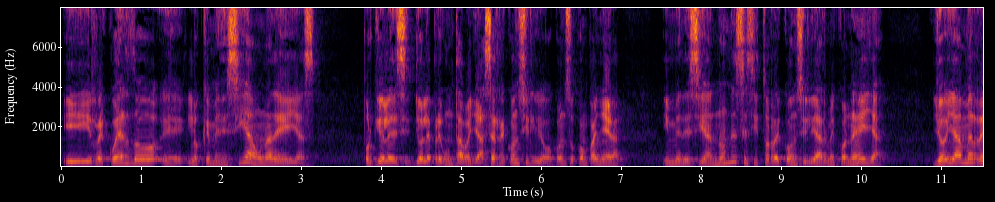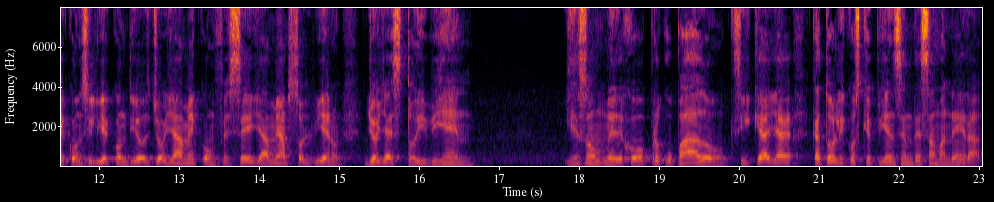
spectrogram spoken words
Y recuerdo eh, lo que me decía una de ellas, porque yo le, yo le preguntaba, ¿ya se reconcilió con su compañera? Y me decía, no necesito reconciliarme con ella yo ya me reconcilié con Dios, yo ya me confesé, ya me absolvieron, yo ya estoy bien. Y eso me dejó preocupado, sí, que haya católicos que piensen de esa manera.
